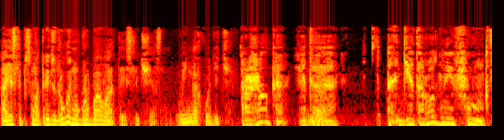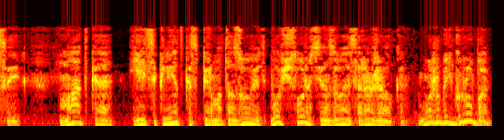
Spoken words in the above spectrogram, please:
а если посмотреть с другой, ну, грубовато, если честно. Вы не находите? Рожалка – это детородные функции. Матка, яйцеклетка, сперматозоид. В общей сложности называется рожалка. Может быть грубо,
